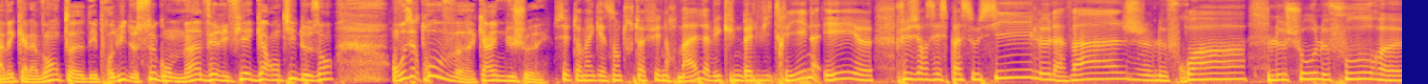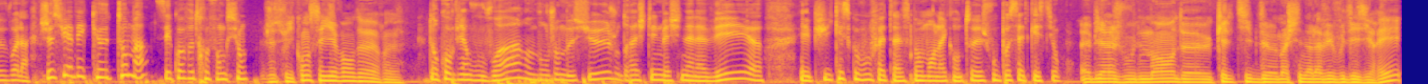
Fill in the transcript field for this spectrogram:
avec à la vente des produits de seconde main vérifiés, garantis deux ans. On vous y retrouve, Karine Ducheux. C'est un magasin tout à fait normal avec une belle vitrine et euh, plusieurs espaces aussi, le lavage, le froid, le chaud, le four, euh, voilà. Je suis avec euh, Thomas. C'est quoi votre fonction? Je suis conseiller vendeur. Donc on vient vous voir. Bonjour monsieur, je voudrais acheter une machine à laver. euh, Et puis qu'est-ce que vous faites à ce moment-là quand euh, je vous pose cette question? Eh bien, je vous demande euh, quel type de machine à laver vous désirez,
